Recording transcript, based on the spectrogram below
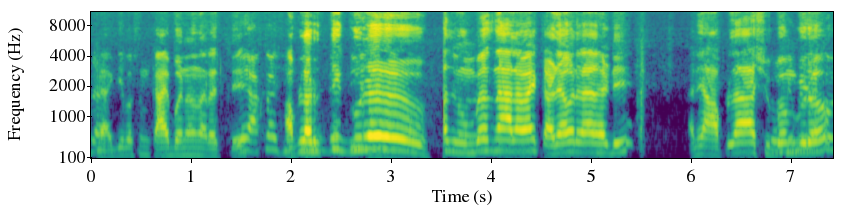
मॅगी पासून काय बनवणार आहेत ते? आपला ऋतिक गुरव आज मुंबईत नाही आला आहे कड्यावर जाण्यासाठी आणि आपला शुभम गुरव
